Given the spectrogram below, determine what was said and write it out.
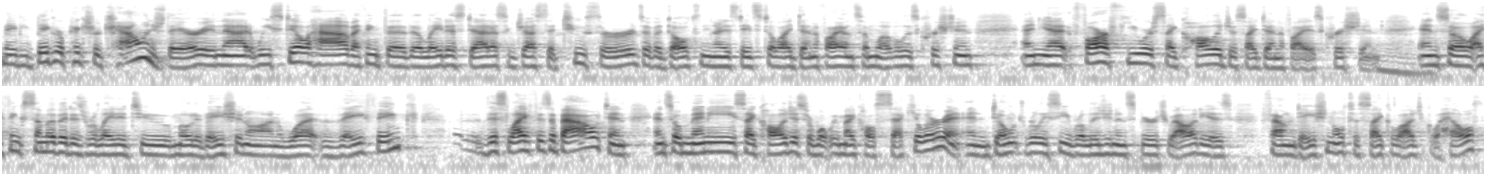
maybe bigger picture challenge there in that we still have, I think the, the latest data suggests that two thirds of adults in the United States still identify on some level as Christian, and yet far fewer psychologists identify as Christian. Mm. And so I think some of it is related to motivation on what they think this life is about. And, and so many psychologists are what we might call secular and, and, don't really see religion and spirituality as foundational to psychological health.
